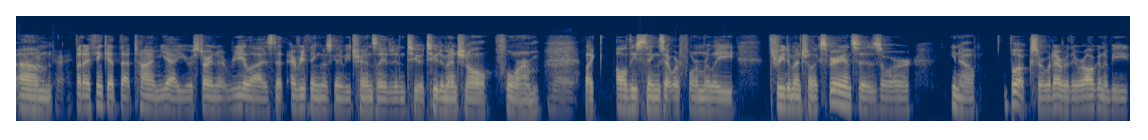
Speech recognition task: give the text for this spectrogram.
um, Okay. but i think at that time yeah you were starting to realize that everything was going to be translated into a two-dimensional form Right. like all these things that were formerly three-dimensional experiences or you know books or whatever they were all going to be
